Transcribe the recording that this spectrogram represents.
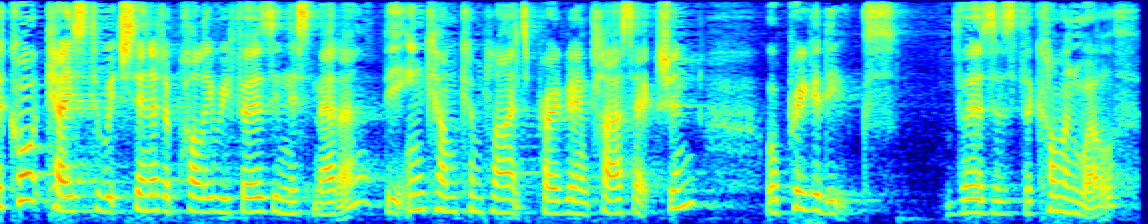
The court case to which Senator Polley refers in this matter, the Income Compliance Program class action, or Prygodicz versus the Commonwealth,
